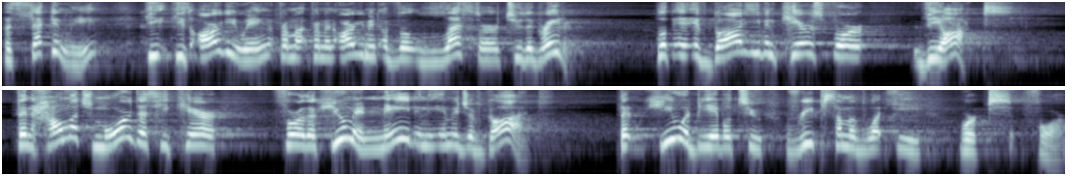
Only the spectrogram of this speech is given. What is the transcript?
But secondly, he, he's arguing from, a, from an argument of the lesser to the greater. Look, if God even cares for the ox, then how much more does he care for the human made in the image of God? that he would be able to reap some of what he works for.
